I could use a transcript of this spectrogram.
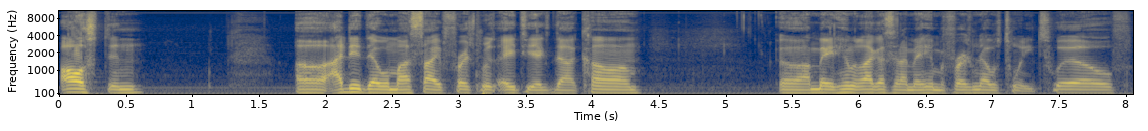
Austin. Uh, I did that with my site freshmansatx.com. Uh, I made him, like I said, I made him a freshman. That was 2012.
